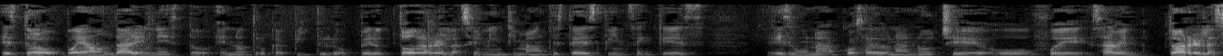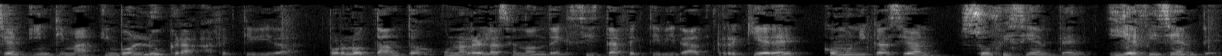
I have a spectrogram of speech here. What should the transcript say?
Esto, voy a ahondar en esto en otro capítulo, pero toda relación íntima, aunque ustedes piensen que es, es una cosa de una noche o fue, saben, toda relación íntima involucra afectividad. Por lo tanto, una relación donde existe afectividad requiere comunicación suficiente y eficiente.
